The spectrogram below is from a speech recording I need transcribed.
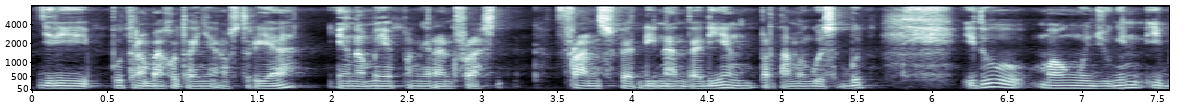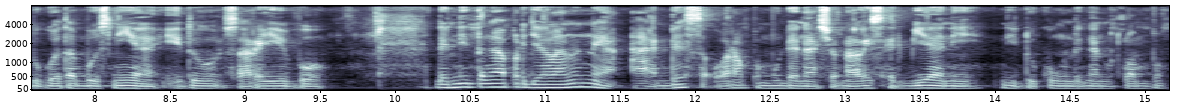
Jadi putra mahkotanya Austria yang namanya Pangeran Franz, Franz Ferdinand tadi yang pertama gue sebut itu mau ngunjungin ibu kota Bosnia itu Sarajevo. Dan di tengah perjalanannya ada seorang pemuda nasionalis Serbia nih didukung dengan kelompok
